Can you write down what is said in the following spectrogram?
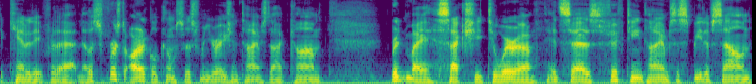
a candidate for that. Now, this first article comes to us from EurasianTimes.com. Written by Sakshi Tiwari, it says 15 times the speed of sound,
